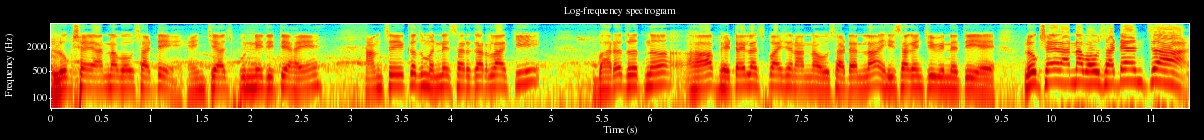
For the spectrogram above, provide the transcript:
लोकशाही अण्णाभाऊ साठे यांची आज पुण्यतिथी आहे. आमचं एकच म्हणणे सरकारला की भारतरत्न हा भेटायलाच पाहिजे अण्णाभाऊ साठ्यांना ही सगळ्यांची विनंती आहे. लोकशाहीर अण्णाभाऊ साठे यांचा.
